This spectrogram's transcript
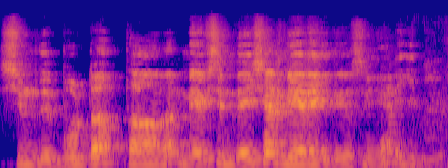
Şimdi buradan tamamen mevsim değişen bir yere gidiyorsun yani gidiyorsun.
